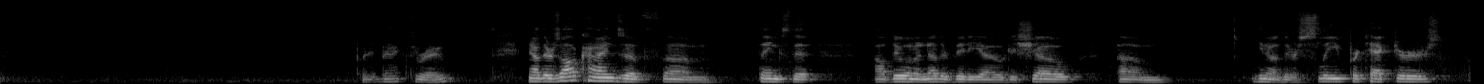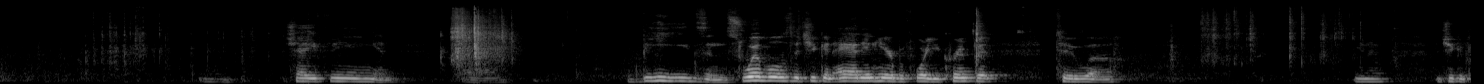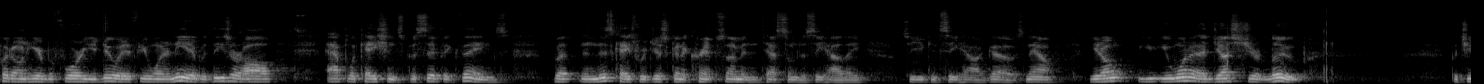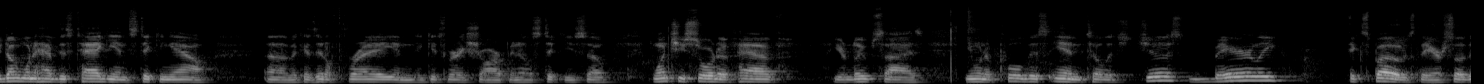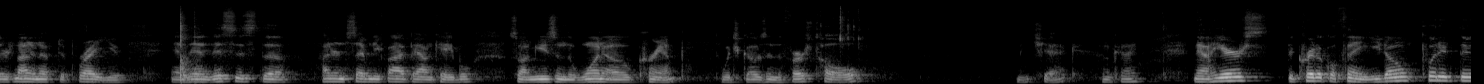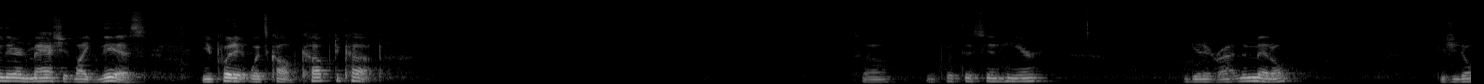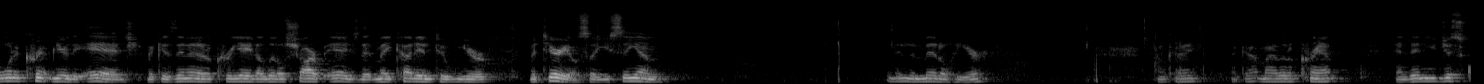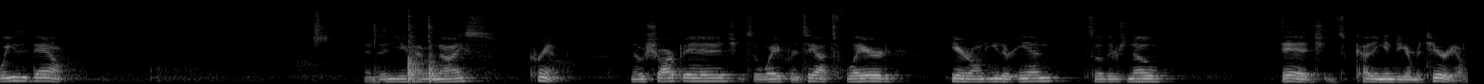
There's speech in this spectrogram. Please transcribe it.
put it back through. Now there's all kinds of um, things that I'll do in another video to show, um, you know, there's sleeve protectors, chafing and uh, beads and swivels that you can add in here before you crimp it to, uh, you know, that you can put on here before you do it if you want to need it. But these are all application specific things. But in this case, we're just going to crimp some and test them to see how they, so you can see how it goes. Now, you don't, you, you want to adjust your loop, but you don't want to have this tag end sticking out uh, because it'll fray and it gets very sharp and it'll stick you. So once you sort of have your loop size, you want to pull this in until it's just barely exposed there, so there's not enough to fray you. And then this is the 175 pound cable, so I'm using the 1-0 crimp, which goes in the first hole. Let me check, okay? Now here's the critical thing. You don't put it through there and mash it like this. You put it what's called cup to cup. So you put this in here, get it right in the middle because you don't want to crimp near the edge because then it'll create a little sharp edge that may cut into your material. So you see I'm, in the middle here. Okay, I got my little crimp and then you just squeeze it down. And then you have a nice crimp. No sharp edge, it's away from, see how it's flared here on either end so there's no edge it's cutting into your material.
